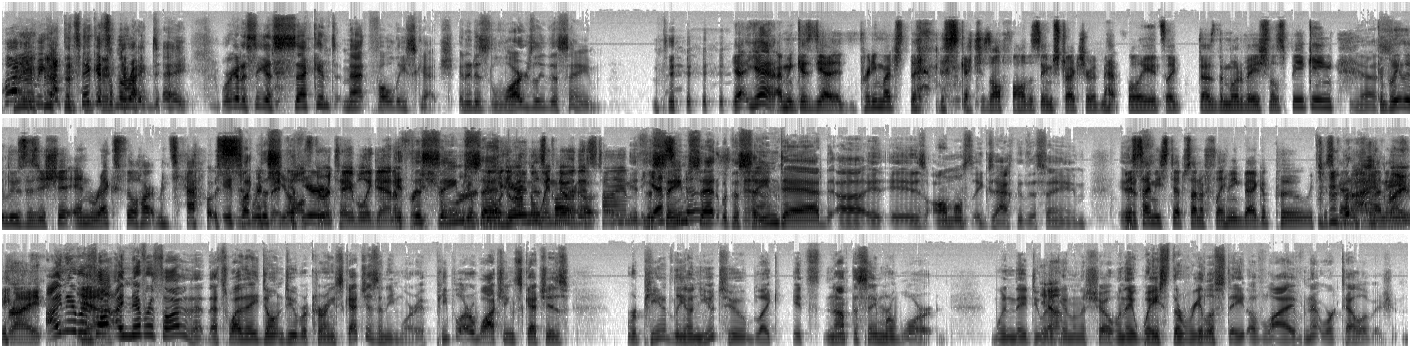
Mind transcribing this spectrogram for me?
honey, we got the tickets on the right day. We're gonna see a second Matt Foley sketch, and it is largely the same. Yeah, yeah. I mean, because yeah, it- pretty much the, the sketches all follow the same structure with Matt Foley. It's like does the motivational speaking, Yes. completely loses his shit, and wrecks Phil Hartman's house. It's like which this- They you'll falls through a table again. I'm It's the same sure. set. Did You'll he hear in out the window part- this time. It's the Yes, same set with the Yeah. same dad. Uh, it, it is almost exactly the same. And This time he steps on a flaming bag of poo, which is kind of right, funny. right, right. I never Yeah. thought I never thought of that. That's why they don't do recurring sketches anymore. If people are watching sketches repeatedly on YouTube, like it's not the same reward when they do it again on the show. When they waste the real estate of live network television.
